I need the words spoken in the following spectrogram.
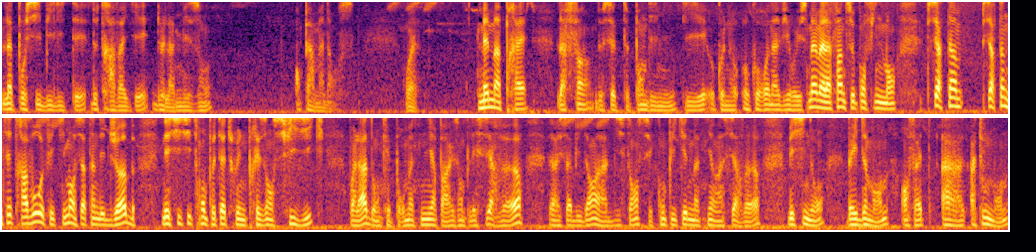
la possibilité de travailler de la maison en permanence. Même après la fin de cette pandémie liée au, coronavirus, même à la fin de ce confinement. Certains, certains de ces travaux, effectivement, certains des jobs nécessiteront peut-être une présence physique, voilà, donc pour maintenir par exemple les serveurs, c'est évident, à distance, c'est compliqué de maintenir un serveur. Mais sinon, ben, ils demandent en fait à, tout le monde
